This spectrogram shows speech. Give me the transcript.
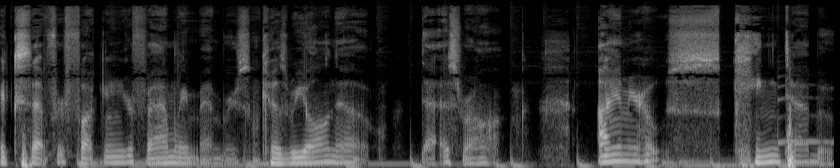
except for fucking your family members, because we all know that is wrong. I am your host, King Taboo,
